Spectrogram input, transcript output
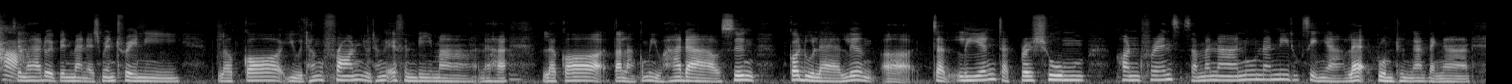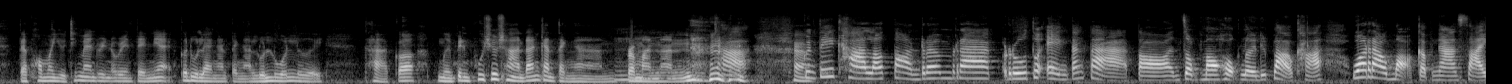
ค่ะใช่ไหมคะโดยเป็น management trainee แล้วก็อยู่ทั้ง front อยู่ทั้ง F&B มานะคะแล้วก็ตอนหลังก็มาอยู่ 5 ดาว ซึ่งก็ดูแลเรื่องเออจัดเลี้ยงจัดประชุมคอนเฟรนซ์สัมมนา นู่นนั่นนี่ทุกสิ่งอย่าง และรวมถึงงานแต่งงาน แต่พอมาอยู่ที่ Mandarin Oriental เนี่ยก็ดูแลงานแต่งงานล้วน ๆ เลย ค่ะ ก็เหมือนเป็นผู้เชี่ยวชาญด้านการแต่งงานประมาณนั้นค่ะค่ะ คุณตี้คะแล้วตอนเริ่มแรกรู้ตัวเองตั้งแต่ตอนจบม .6 เลยหรือเปล่าคะ ว่าเราเหมาะกับงานสาย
